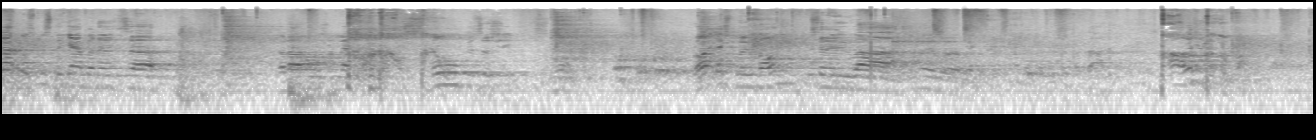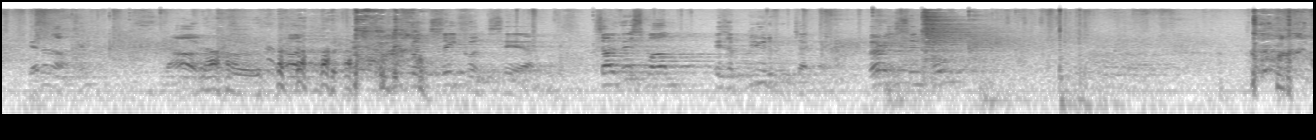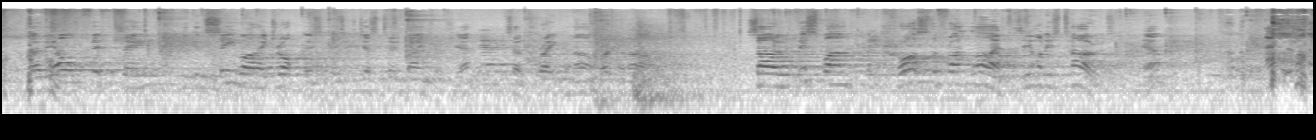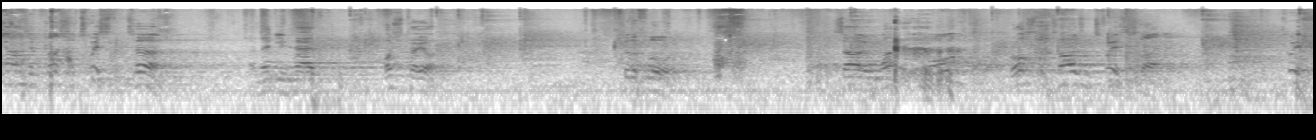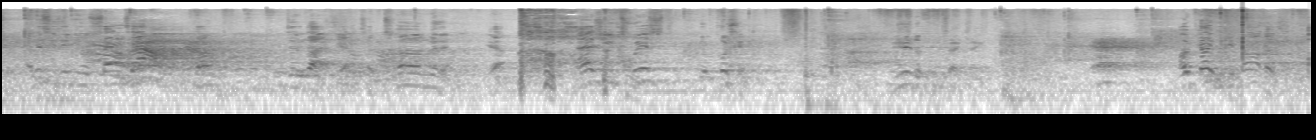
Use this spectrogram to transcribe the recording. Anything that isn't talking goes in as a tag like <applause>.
that was Mr. Yamada's, uh, that I always remember, small kuzushi. Right, let's move on to, uh, where were we? Oh, this is a good one. Get an answer. No. No. no. different sequence here. So this one is a beautiful technique. Very simple. so the old 15, you can see why they dropped this because it's just too dangerous, yeah? So break an arm, broken arm. So this one, across the front line, see him on his toes, yeah? And he comes across a twist and turn. And then you have Oshi taoshi to the floor. So one more, cross the toes and twist slightly. Twist. And this is in your centre. Don't do that, yeah? So turn with it, yeah? <coughs> As you twist, you're pushing. Beautiful technique. Okay, with your partners.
